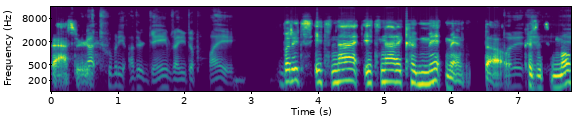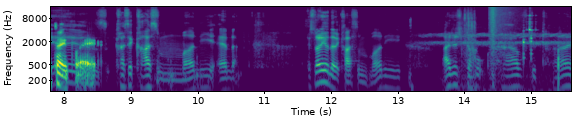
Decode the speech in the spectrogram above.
Bastard. got too many other games I need to play. But it's it's not it's not a commitment though, But it because it's multiplayer. Because it costs money, and it's not even that it costs money. I just don't have the time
